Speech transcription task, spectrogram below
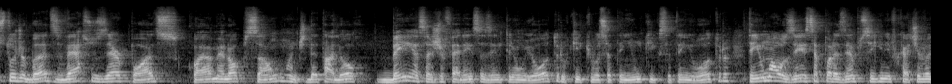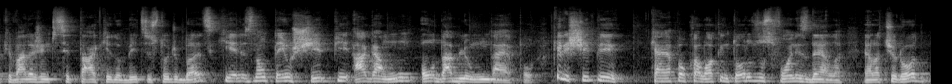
Studio Buds versus AirPods, qual é a melhor opção? A gente detalhou bem essas diferenças entre um e outro, o que, que você tem em um, o que, que você tem em outro. Tem uma ausência, por exemplo, significativa que vale a gente citar aqui do Beats Studio Buds, que eles não têm o chip H1 ou W1 da Apple. Aquele chip que a Apple coloca em todos os fones dela. Ela tirou,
